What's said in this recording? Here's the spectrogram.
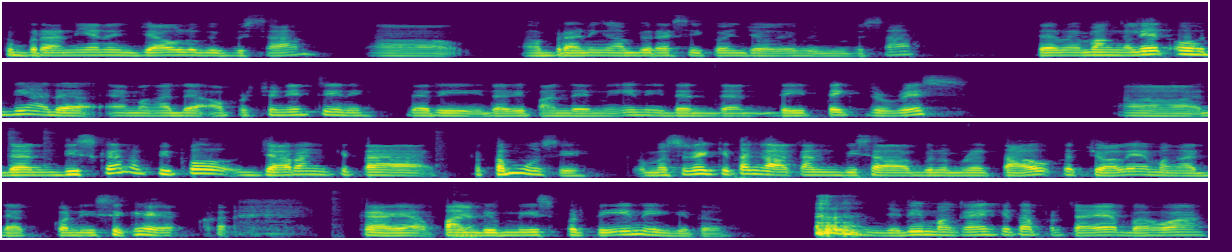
keberanian yang jauh lebih besar uh, berani ngambil resiko yang jauh lebih besar dan memang ngelihat oh ini ada emang ada opportunity nih dari dari pandemi ini dan dan they take the risk uh, dan this kind of people jarang kita ketemu sih maksudnya kita nggak akan bisa benar-benar tahu kecuali emang ada kondisi kayak kayak iya. pandemi yeah. seperti ini gitu. Jadi makanya kita percaya bahwa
